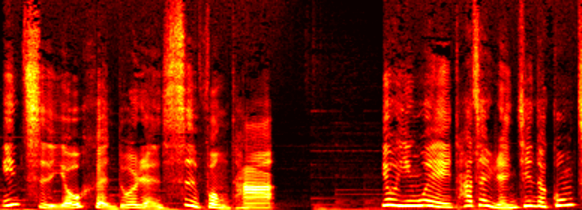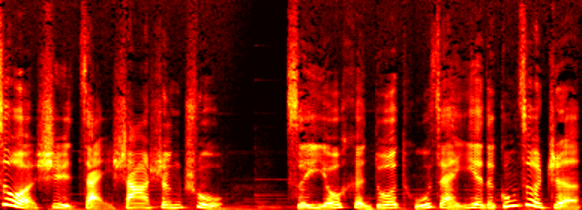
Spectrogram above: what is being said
因此有很多人侍奉他。又因为他在人间的工作是宰杀牲畜，所以有很多屠宰业的工作者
